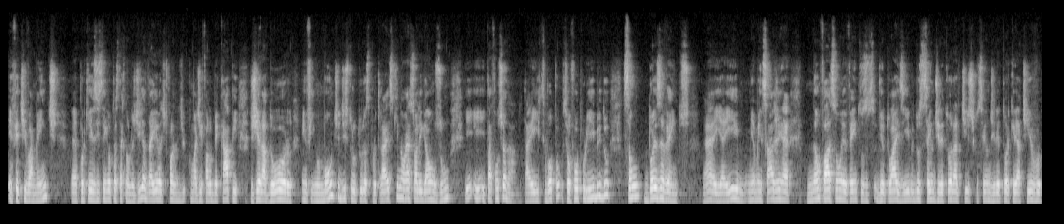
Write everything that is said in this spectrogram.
efetivamente é, porque existem outras tecnologias, daí a gente fala de, como a gente fala, backup, gerador, enfim, um monte de estruturas por trás que não é só ligar um Zoom e está funcionando. Tá? E se, vou, se eu for por híbrido, são dois eventos. Né? E aí, minha mensagem é: não façam eventos virtuais e híbridos sem um diretor artístico, sem um diretor criativo,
